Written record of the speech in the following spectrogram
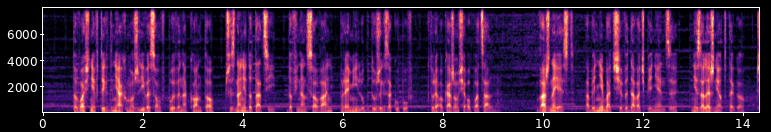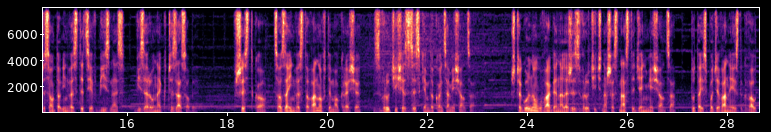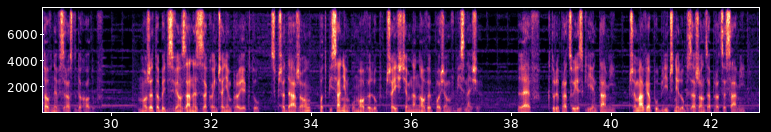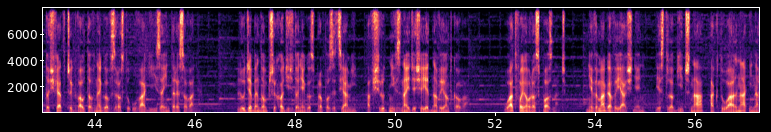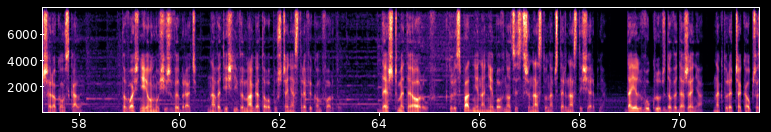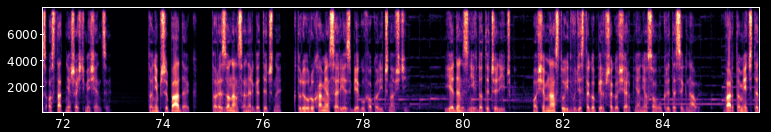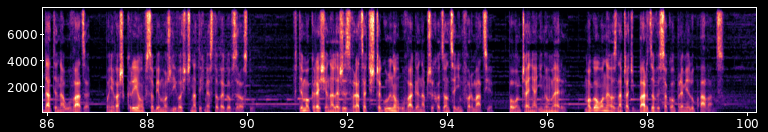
To właśnie w tych dniach możliwe są wpływy na konto, przyznanie dotacji, dofinansowań, premii lub dużych zakupów, które okażą się opłacalne. Ważne jest, aby nie bać się wydawać pieniędzy, niezależnie od tego, czy są to inwestycje w biznes, wizerunek czy zasoby. Wszystko, co zainwestowano w tym okresie, zwróci się z zyskiem do końca miesiąca. Szczególną uwagę należy zwrócić na 16 dzień miesiąca. Tutaj spodziewany jest gwałtowny wzrost dochodów. Może to być związane z zakończeniem projektu, sprzedażą, podpisaniem umowy lub przejściem na nowy poziom w biznesie. Lew, który pracuje z klientami, przemawia publicznie lub zarządza procesami, doświadczy gwałtownego wzrostu uwagi i zainteresowania. Ludzie będą przychodzić do niego z propozycjami, a wśród nich znajdzie się jedna wyjątkowa. Łatwo ją rozpoznać. Nie wymaga wyjaśnień, jest logiczna, aktualna i na szeroką skalę. To właśnie ją musisz wybrać, nawet jeśli wymaga to opuszczenia strefy komfortu. Deszcz meteorów, który spadnie na niebo w nocy z 13 na 14 sierpnia, daje lwu klucz do wydarzenia, na które czekał przez ostatnie 6 miesięcy. To nie przypadek, to rezonans energetyczny, który uruchamia serię zbiegów okoliczności. Jeden z nich dotyczy liczb. 18 i 21 sierpnia niosą ukryte sygnały. Warto mieć te daty na uwadze, ponieważ kryją w sobie możliwość natychmiastowego wzrostu. W tym okresie należy zwracać szczególną uwagę na przychodzące informacje, połączenia i numery. Mogą one oznaczać bardzo wysoką premię lub awans.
